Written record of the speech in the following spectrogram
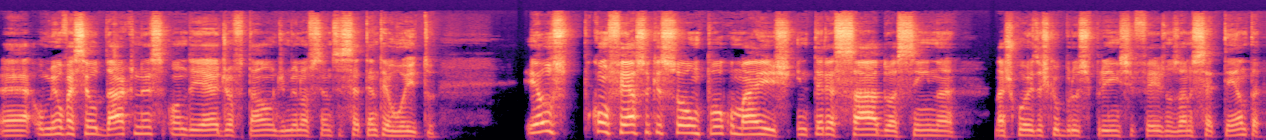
É, o meu vai ser o Darkness on the Edge of Town de 1978. Eu confesso que sou um pouco mais interessado assim na, nas coisas que o Bruce Springsteen fez nos anos 70,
